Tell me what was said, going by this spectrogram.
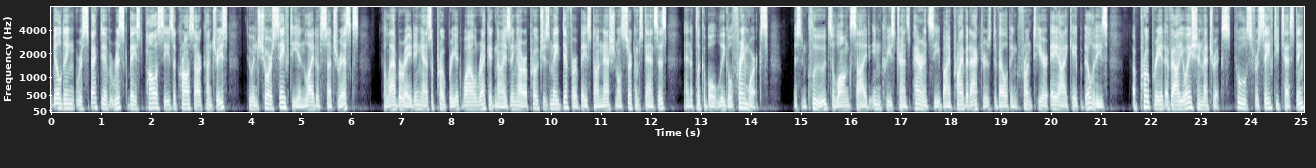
building respective risk based policies across our countries to ensure safety in light of such risks, collaborating as appropriate while recognizing our approaches may differ based on national circumstances and applicable legal frameworks. This includes, alongside increased transparency by private actors developing frontier AI capabilities, appropriate evaluation metrics, tools for safety testing,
